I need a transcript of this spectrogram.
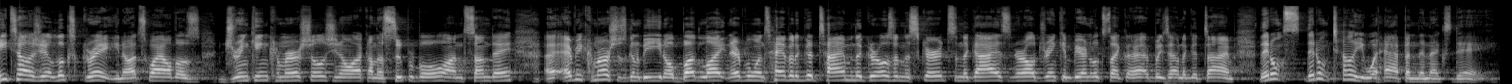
He tells you it looks great. You know, that's why all those drinking commercials, you know, like on the Super Bowl on Sunday, uh, every commercial is going to be, you know, Bud Light and everyone's having a good time and the girls in the skirts and the guys and they're all drinking beer and it looks like everybody's having a good time. They don't, they don't tell you what happened the next day.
